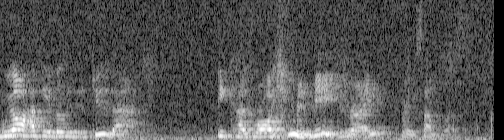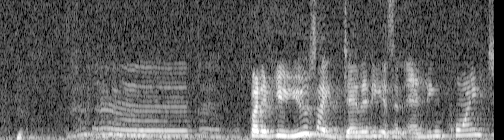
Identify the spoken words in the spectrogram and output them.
we all have the ability to do that because we're all human beings, right? Some of us. But if you use identity as an ending point,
